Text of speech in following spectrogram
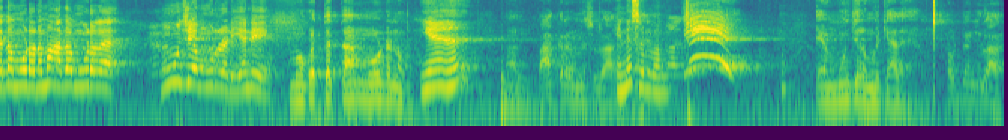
எதை மூடணுமோ அதை மூடல. மூஞ்சிய மூடுறடி ஏண்டி? முகத்தை தான் மூடணும். ஏன்? நாளைக்கு பார்க்குறவங்க என்ன சொல்லுவாங்க? என்ன சொல்லுவாங்க? என் மூஞ்சில முழிக்காத? அப்படித்தான் சொல்லுவாங்க.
